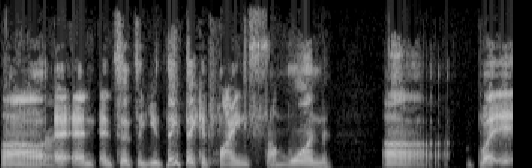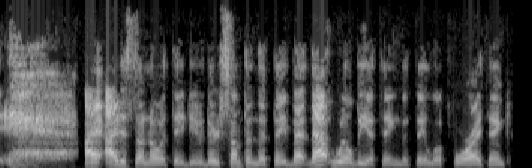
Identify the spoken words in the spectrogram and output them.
Uh, right. and and so it's like you'd think they could find someone uh, but it, I, I just don't know what they do. There's something that they that that will be a thing that they look for. I think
